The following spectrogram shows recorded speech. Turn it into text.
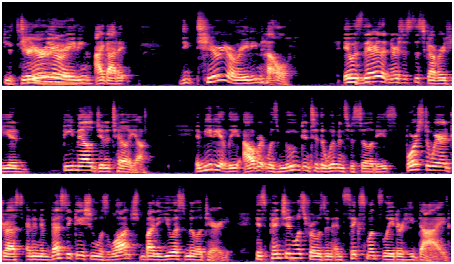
deteriorating, I got it, deteriorating health. It was there that nurses discovered he had female genitalia. Immediately, Albert was moved into the women's facilities, forced to wear a dress, and an investigation was launched by the U.S. military. His pension was frozen, and six months later, he died.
